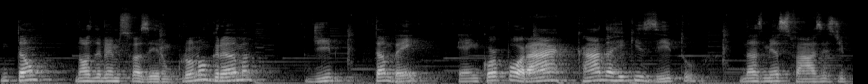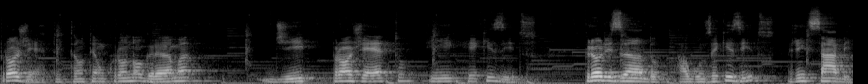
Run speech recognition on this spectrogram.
Então, nós devemos fazer um cronograma de também é, incorporar cada requisito nas minhas fases de projeto. Então tem um cronograma de projeto e requisitos. Priorizando alguns requisitos, a gente sabe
